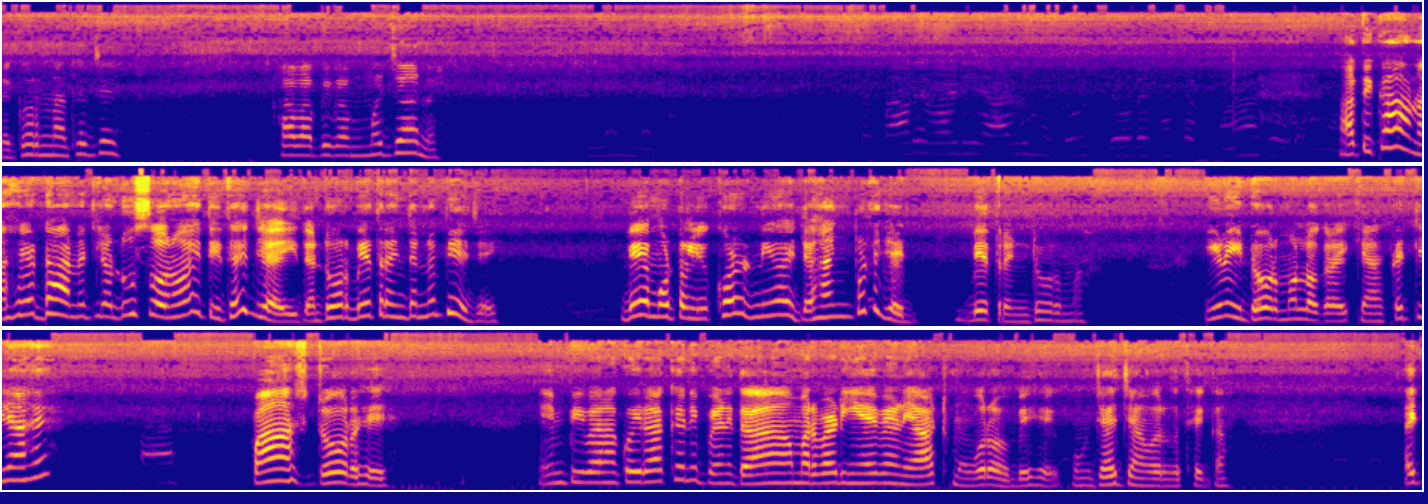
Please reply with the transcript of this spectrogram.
ને ઘરના થઈ જાય. ખાવા પીવા મજા ને? હા તે કાં ને હેઢા ને એટલે ડૂસો ન હોય થઈ જાય. ત્યાં ઢોર બે ત્રણ ત્યાં નભી જાય. બે મોટલી ખોડની હોય તો હાંજ પડી જાય બે ત્રણ ઢોરમાં. એની ઢોર મલક રાખ્યા. કેટલા હે? પાંચ ઢોર હે. એમપી વાળા કોઈ રાખે નહીં પણ આ અમારા વાડી આવ્યા ને આઠમું વરો બેહે હું જાજા વરો થઈ ગયા. અજ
